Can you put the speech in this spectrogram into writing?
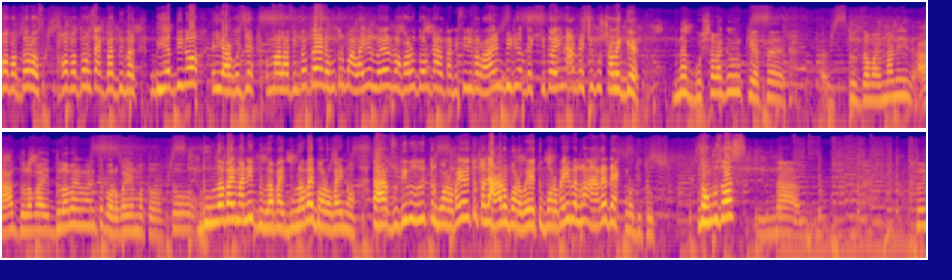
হবার দরস হবার দরস একবার দুইবার। বিয়ের দিনও এই আগে যে মালা পিন্ধব দেয় দেবো তোর মালাই লয়ে নভারও তোর গাল টানি সিঁড়ি ফেলা। আমি ভিডিও দেখি তো এই আর বেশি গুসা লাগে না ওর কি আছে? জামাই মানে আর দুলাভাই দুলাভাই মানে তো বড় ভাইয়ের মতো তো দুলাভাই মানে দুলাভাই দুলাভাই বড় ভাই ন। আর যদি যদি তোর বড় ভাই হইতো তাহলে আরও বড় ভাই হইতো। বড় ভাই বলল আরে দেখ নদী তুই দম বুঝস? না তুই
